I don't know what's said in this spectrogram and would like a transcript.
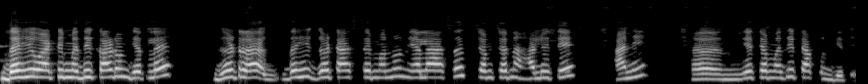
दही वाटीमध्ये काढून घेतलंय घट दही घट असते म्हणून याला असं चमच्यानं हलवते आणि याच्यामध्ये टाकून घेते.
